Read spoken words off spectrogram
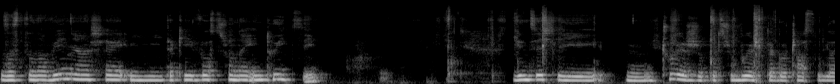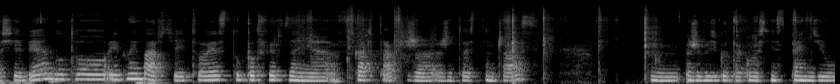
zastanowienia się i takiej wyostrzonej intuicji. Więc jeśli mm, czujesz, że potrzebujesz tego czasu dla siebie, no to jak najbardziej. To jest tu potwierdzenie w kartach, że, że to jest ten czas, mm, żebyś go tak właśnie spędził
